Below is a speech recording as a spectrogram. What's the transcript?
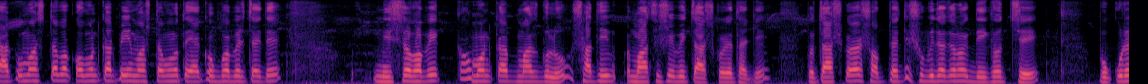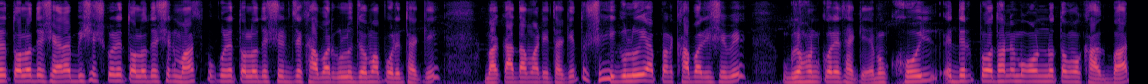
কার্পো মাছটা বা কমন কার্প এই মাছটা মূলত এককভাবে চাইতে মিশ্রভাবে কমন কার্প মাছগুলো সাথী মাছ হিসেবে চাষ করে থাকে। তো চাষ করার সবচাইতে সুবিধাজনক দিক হচ্ছে পুকুরের তলদেশে, এরা বিশেষ করে তলদেশের মাছ, পুকুরের তলদেশের যে খাবারগুলো জমা পড়ে থাকে বা কাদামাটি থাকে, তো সেইগুলোই আপনার খাবার হিসেবে গ্রহণ করে থাকে। এবং খৈল এদের প্রধান এবং অন্যতম খাবার।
